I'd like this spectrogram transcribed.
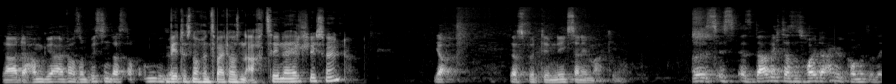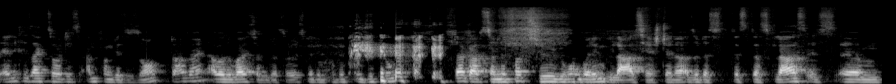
ja, da haben wir einfach so ein bisschen das noch umgesetzt. Wird es noch in 2018 erhältlich sein? Ja, das wird demnächst an den Markt gehen. Also es ist es dadurch, dass es heute angekommen ist, also ehrlich gesagt sollte es Anfang der Saison da sein, aber du weißt ja, wie das so ist mit den Produktentwicklung. da gab es dann eine Verzögerung bei dem Glashersteller. Also das, das, das Glas ist, ähm,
